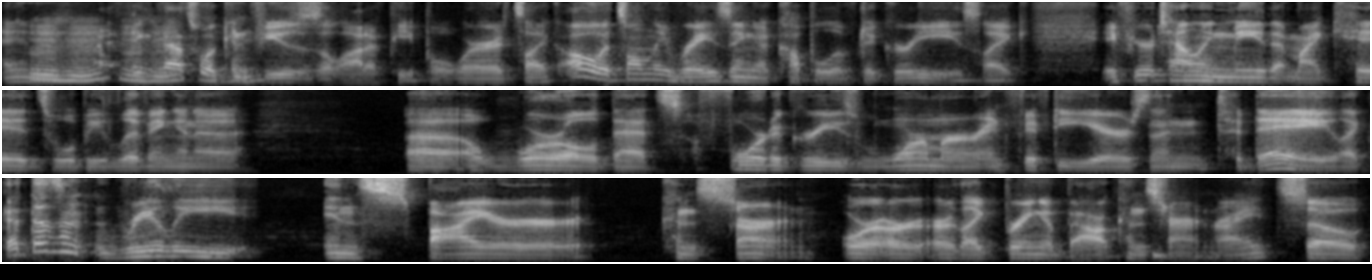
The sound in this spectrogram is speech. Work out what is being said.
and Mhm, i think mhm, that's what mhm. confuses a lot of people where it's like oh it's only raising a couple of degrees like if you're telling me that my kids will be living in a a, a world that's four degrees warmer in 50 years than today like that doesn't really inspire concern or, or or like bring about concern right? So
